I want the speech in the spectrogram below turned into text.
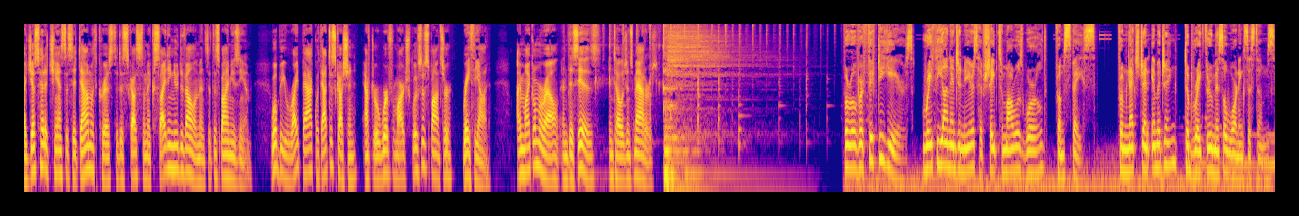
I just had a chance to sit down with Chris to discuss some exciting new developments at the Spy Museum. We'll be right back with that discussion after a word from our exclusive sponsor, Raytheon. I'm Michael Morell, and this is Intelligence Matters. For over 50 years, Raytheon engineers have shaped tomorrow's world from space. From next gen imaging to breakthrough missile warning systems,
